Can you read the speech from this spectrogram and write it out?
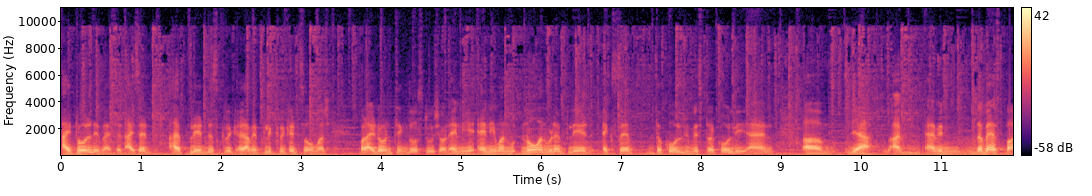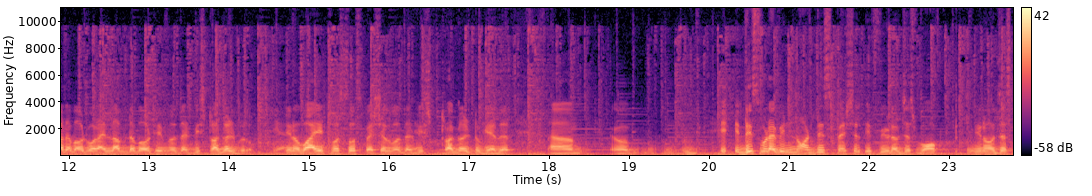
I told him, I said, I said, I've played this cricket. I mean, play cricket so much, but I don't think those two shots. Any anyone, no one would have played except the Kohli, Mr. Kohli, and um, yeah. I, I, mean, the best part about what I loved about him was that we struggled, bro. Yeah. You know why it was so special was that we struggled together. Um, uh, it, it, this would have been not this special if we would have just walked, you know, just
